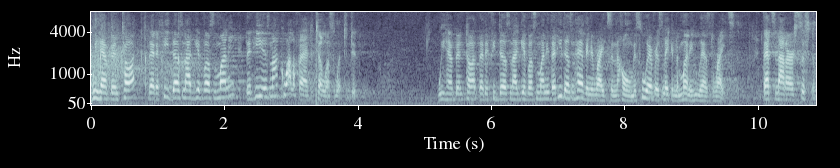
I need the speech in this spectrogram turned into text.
We have been taught that if he does not give us money, then he is not qualified to tell us what to do. We have been taught that if he does not give us money, that he doesn't have any rights in the home. It's whoever is making the money who has the rights. That's not our system.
